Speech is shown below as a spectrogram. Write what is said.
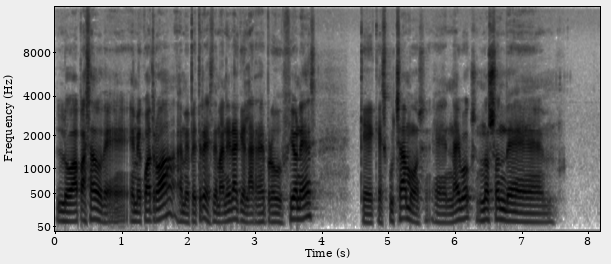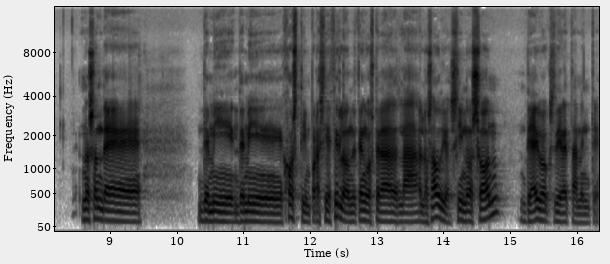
lo ha pasado de M4A a MP3, de manera que las reproducciones que, escuchamos en iVox no son de. no son de. De mi, de mi hosting, por así decirlo, donde tengo hospedados los audios, sino son de iVox directamente.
